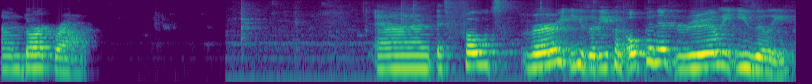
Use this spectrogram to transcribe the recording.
and dark brown and it folds very easily. You can open it really easily.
